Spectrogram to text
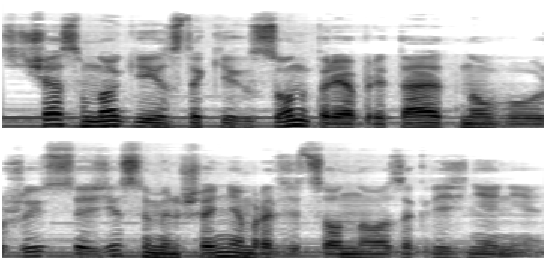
Сейчас многие из таких зон приобретают новую жизнь в связи с уменьшением радиационного загрязнения.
